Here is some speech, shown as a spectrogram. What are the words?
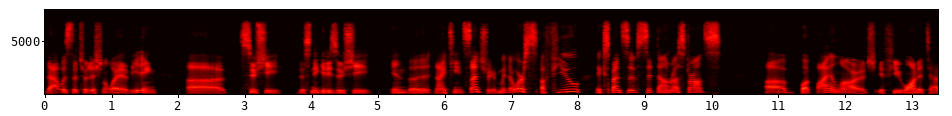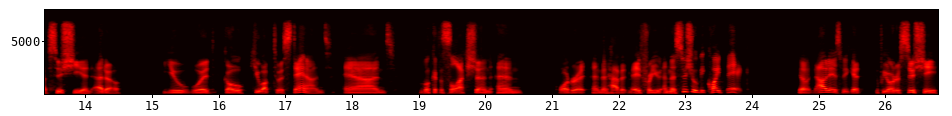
That was the traditional way of eating uh, sushi, this nigiri sushi in the 19th century. I mean, there were a few expensive sit down restaurants, uh, but by and large, if you wanted to have sushi in Edo, you would go queue up to a stand and look at the selection and order it and then have it made for you. And the sushi would be quite big you know nowadays we get if we order sushi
